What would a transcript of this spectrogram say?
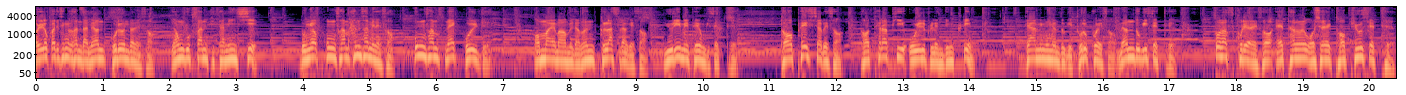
원료까지 생각한다면 고려은단에서 영국산 비타민C, 농협 홍삼 한삼인에서 홍삼 스낵 골드, 엄마의 마음을 담은 글라스락에서 유리 밀폐용기 세트, 더 페이스샵에서 더 테라피 오일 블렌딩 크림, 대한민국 면도기 도르코에서 면도기 세트, 소낙스 코리아에서 에탄올 워셔액 더 뷰 세트,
